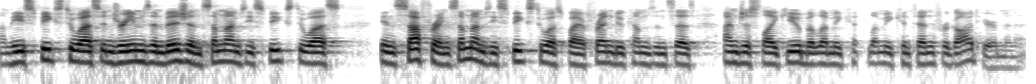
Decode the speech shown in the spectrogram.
Um, he speaks to us in dreams and visions. Sometimes he speaks to us in suffering. Sometimes he speaks to us by a friend who comes and says, I'm just like you, but let me, let me contend for God here a minute.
